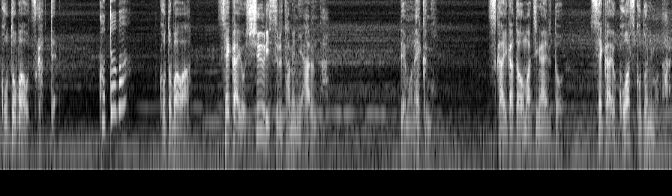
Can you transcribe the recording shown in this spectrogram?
言葉を使って。言葉？言葉は世界を修理するためにあるんだ。でもねクミ使い方を間違えると世界を壊すことにもなる。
